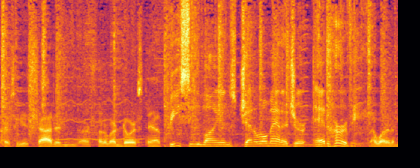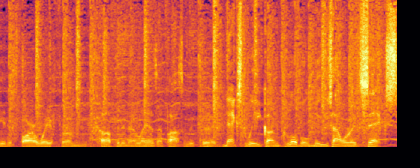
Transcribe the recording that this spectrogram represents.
person get shot in front of our doorstep. BC Lions general manager Ed Hervey. I wanted to get as far away from Compton and LA as I possibly could. Next week on Global News Hour at 6.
